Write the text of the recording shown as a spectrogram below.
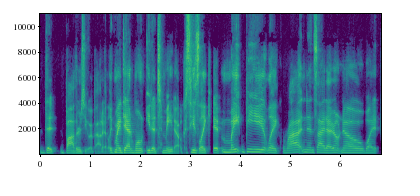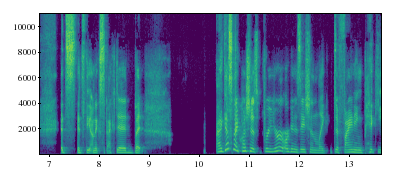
that bothers you about it. Like my dad won't eat a tomato because he's like it might be like rotten inside. I don't know what it's it's the unexpected, but I guess my question is for your organization, like defining picky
